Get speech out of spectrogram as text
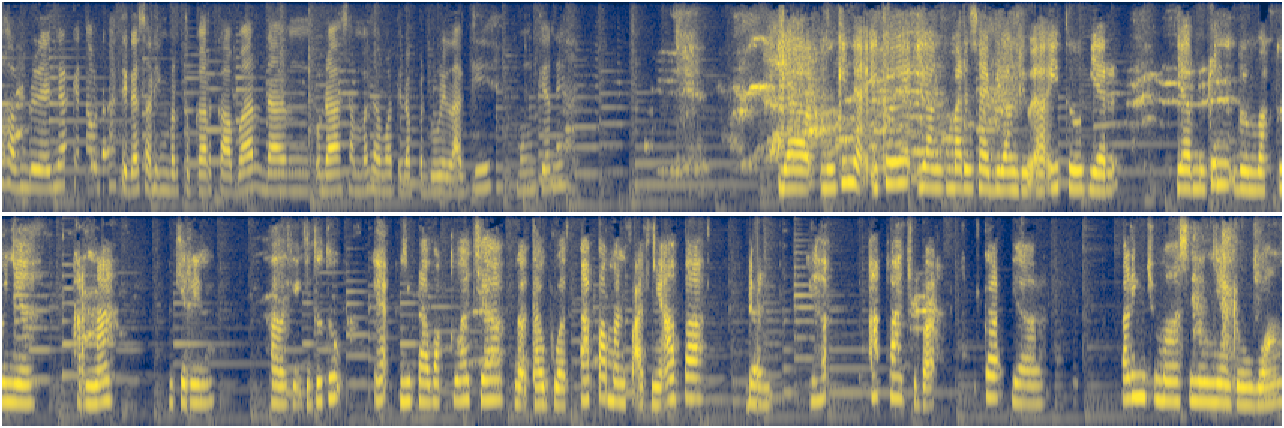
alhamdulillahnya kita udah tidak saling bertukar kabar dan udah sama-sama tidak peduli lagi mungkin ya. Ya mungkin ya itu ya yang kemarin saya bilang di WA itu biar ya mungkin belum waktunya karena mikirin hal kayak gitu tuh kayak nyita waktu aja nggak tahu buat apa manfaatnya apa dan ya apa coba. Kak ya paling cuma senengnya doang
